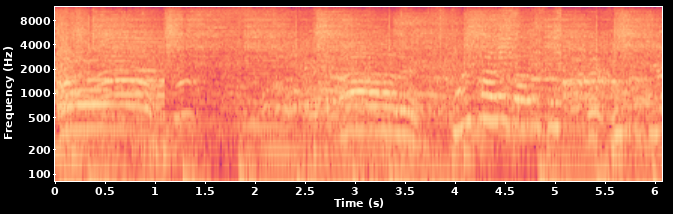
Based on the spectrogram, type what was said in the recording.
아, 선수. 네,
